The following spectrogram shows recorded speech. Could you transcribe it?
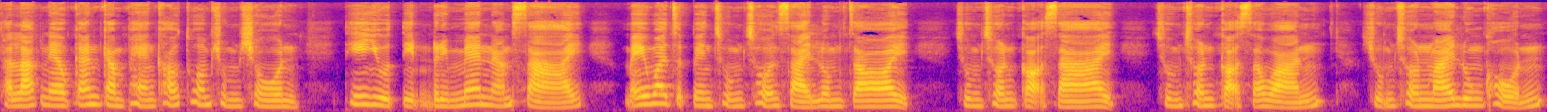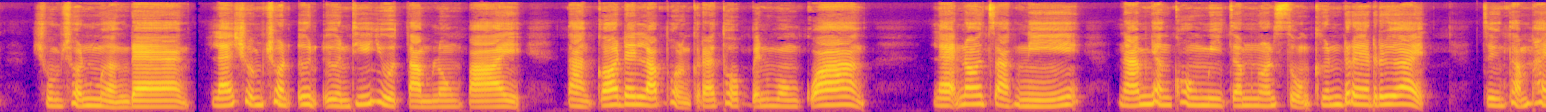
ทะลักแนวกั้นกำแพงเข้าท่วมชุมชน ที่อยู่ติดริมแม่น้ำสาย ไม่ว่าจะเป็นชุมชนสายลมจอย ชุมชนเกาะทราย ชุมชนเกาะสวรรค์ ชุมชนไม้ลุงขน ชุมชนเหมืองแดง และชุมชนอื่น ๆ ที่อยู่ต่ำลงไป ต่างก็ได้รับผลกระทบเป็นวงกว้าง และนอกจากนี้ น้ำยังคงมีจำนวนสูงขึ้นเรื่อยๆ จึงทำให้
